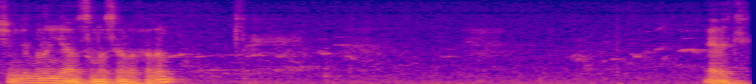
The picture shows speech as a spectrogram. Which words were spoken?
Şimdi bunun yansımasına bakalım. Evet.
